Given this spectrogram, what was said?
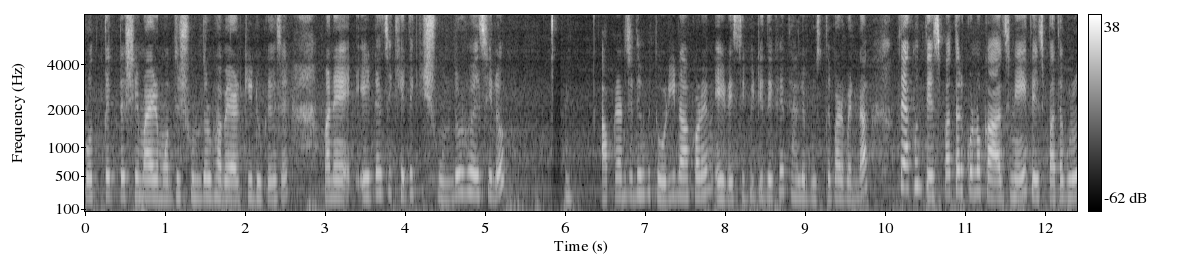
প্রত্যেকটা সেমাইয়ের মধ্যে সুন্দরভাবে আর কি ঢুকেছে মানে এটা যে খেতে কি সুন্দর হয়েছিল আপনারা যদি তৈরি না করেন এই রেসিপিটি দেখে, তাহলে বুঝতে পারবেন না। তো এখন তেজপাতার কোনো কাজ নেই, তেজপাতাগুলো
